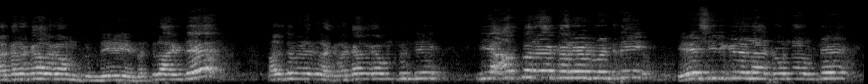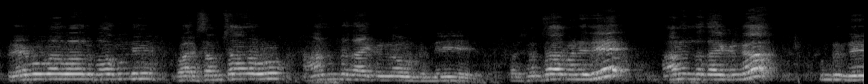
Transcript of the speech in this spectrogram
రకరకాలుగా ఉంటుంది. మధ్యలో ఆగితే ఫలితం అనేది రకరకాలుగా ఉంటుంది. ఈ ఆత్మరేఖ అనేటువంటిది ఏ సిలికలు లేకుండా ఉంటే ప్రేమభావాలు బాగుండి వారి సంసారం ఆనందదాయకంగా ఉంటుంది. వారి సంసారం అనేది ఆనందదాయకంగా ఉంటుంది.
